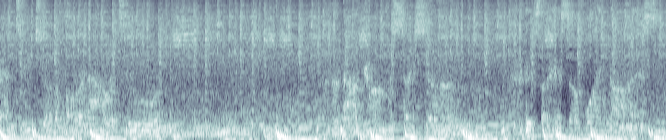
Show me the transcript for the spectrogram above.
friend each other for an hour or two. And our conversation is the hiss of white noise,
